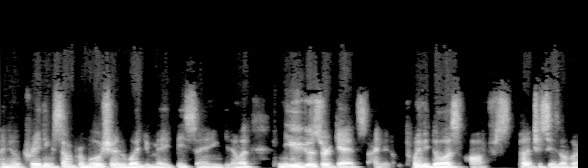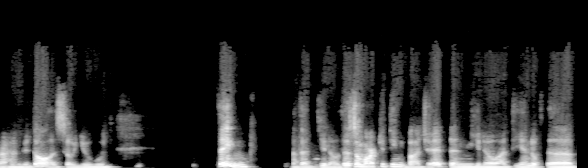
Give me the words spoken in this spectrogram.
I know creating some promotion where you may be saying, you know what, new user gets, I don't know, twenty dollars off purchases over a hundred dollars. So you would think that you know there's a marketing budget, and you know at the end of the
